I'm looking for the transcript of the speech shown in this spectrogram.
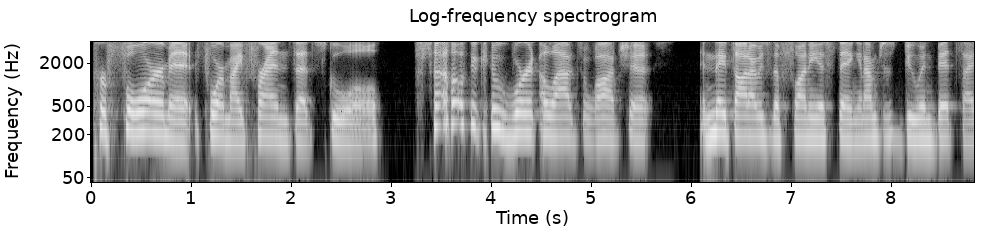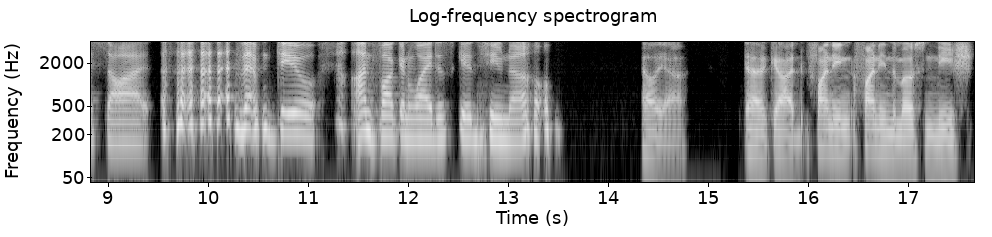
perform it for my friends at school. So who weren't allowed to watch it and they thought I was the funniest thing, and I'm just doing bits I saw them do on fucking whitest kids you know. Hell yeah. Uh, God, finding finding the most niche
